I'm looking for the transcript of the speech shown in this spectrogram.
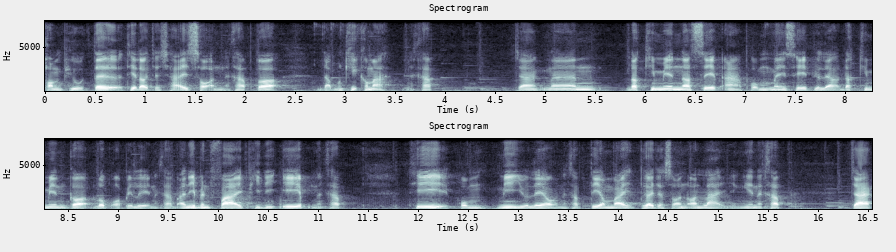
คอมพิวเตอร์ที่เราจะใช้สอนนะครับ ก็ดับเบิลคลิกเข้ามานะครับ จากนั้น document not save อ่าผมไม่เซฟอยู่แล้ว document ก็ลบออกไปเลยนะครับ อันนี้เป็นไฟล์ PDF นะครับ ที่ผมมีอยู่แล้วนะครับ เตรียมไว้เพื่อจะสอนออนไลน์อย่างนี้นะครับ จาก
